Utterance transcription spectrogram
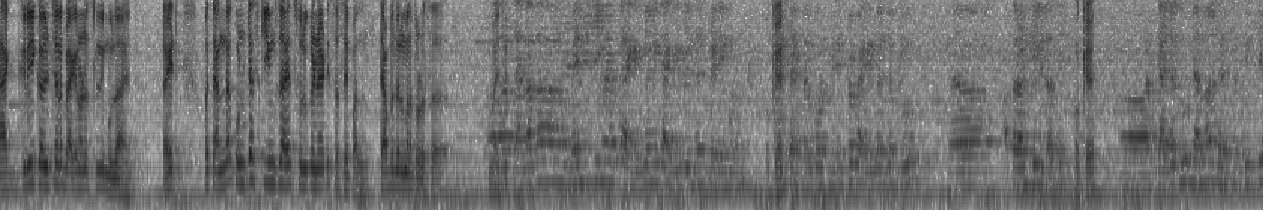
ॲग्रिकल्चर बॅकग्राऊंड असलेली मुलं आहेत राईट मग त्यांना कोणत्या स्कीम्स आहेत सुरू करण्यासाठी ससे पालन? त्याबद्दल मला थोडंसं माहिती त्यांना आता मेन स्कीम आहे आपली agri clinic agri business training म्हणून. Okay. Central government minister of agriculture through आता रन केली जाते. ओके त्याच्या थ्रू त्यांना छत्तीस ते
